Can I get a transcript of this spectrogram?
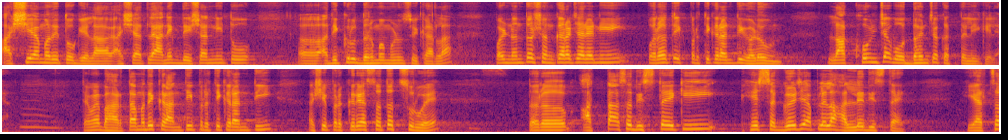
आशियामध्ये तो गेला. आशियातल्या अनेक देशांनी तो अधिकृत धर्म म्हणून स्वीकारला. पण नंतर शंकराचार्यांनी परत एक प्रतिक्रांती घडवून लाखोंच्या बौद्धांच्या कत्तली केल्या. त्यामुळे भारतामध्ये क्रांती प्रतिक्रांती अशी प्रक्रिया सतत सुरू आहे. तर आत्ता असं दिसतंय की हे सगळे जे आपल्याला हल्ले दिसत आहेत याचं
